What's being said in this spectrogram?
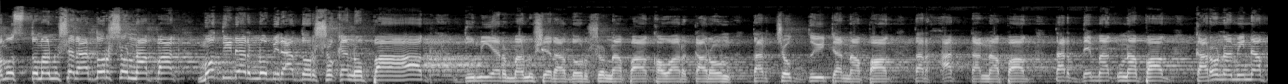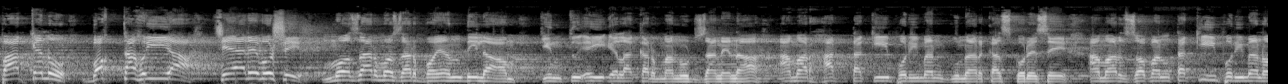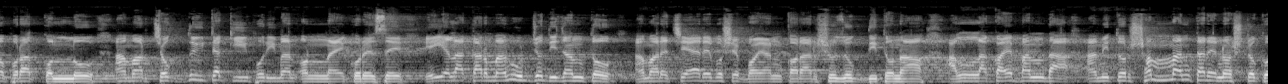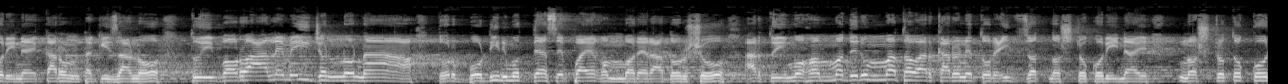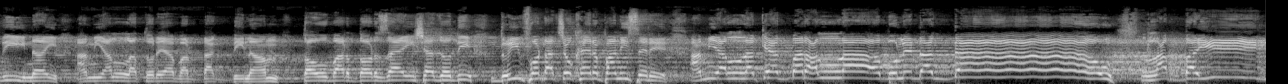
সমস্ত মানুষের আদর্শ না পাক, মদিনার নবীর আদর্শ কেন পাক? দুনিয়ার মানুষের আদর্শ না পাক হওয়ার কারণ, তার চোখ দুইটা না পাক, তার হাতটা না পাক, তার দেমাগ না পাক। কারণ আমি না পাক কেন? বক্তা হইয়া চেয়ারে বসে মজার মজার বয়ান দিলাম, কিন্তু এই এলাকার মানুষ জানে না আমার হাতটা কি পরিমাণ গুনার কাজ করেছে, আমার জবানটা কি পরিমাণ অপরাধ করল, আমার চোখ দুইটা কি পরিমাণ অন্যায় করেছে, এই এলাকার মানুষ যদি জানতো, আমার চেয়ারে বসে বয়ান করার সুযোগ দিত না। আল্লাহ কয়, বান্দা, আমি তোর সম্মানটারে নষ্ট করি নাই, কারণটা কি জানো? তুই বড় আলেম এই জন্য না। তোর বডির মধ্যে আছে পয়গম্বরের আদর্শ, আর তুই মোহাম্মদের উম্মত হওয়ার কারণে তোর ইজ্জত নষ্ট করি নাই। নষ্ট তো করি নাই, আমি আল্লাহ তোরে আবার ডাক দিলাম। তওবার দরজায় ঈশা যদি দুই ফোঁটা চোখের পানি ছেড়ে আমি আল্লাহকে একবার আল্লাহ বলে ডাক দাও লাভবাহিক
